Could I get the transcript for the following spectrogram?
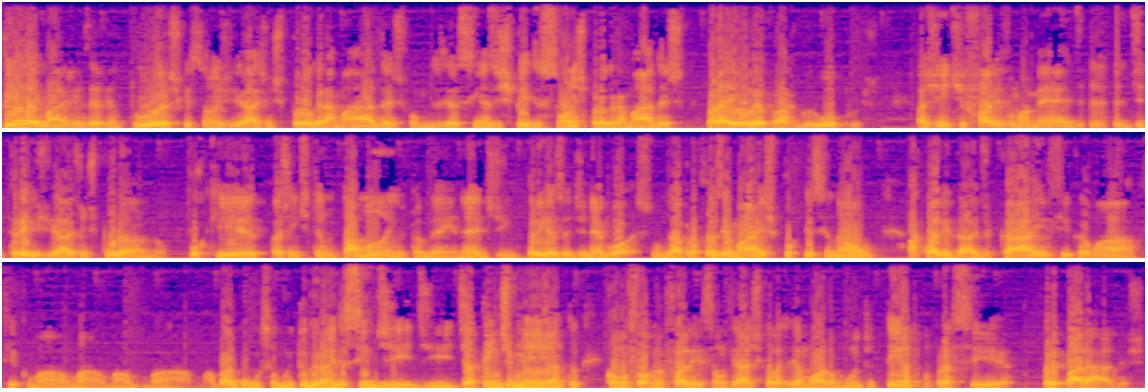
pela Imagens Aventuras, que são as viagens programadas, vamos dizer assim, as expedições programadas para eu levar grupos, a gente faz uma média de três viagens por ano, porque a gente tem um tamanho também, né, de empresa, de negócio. Não dá para fazer mais, porque senão a qualidade cai e fica uma, fica uma, uma, uma, uma bagunça muito grande assim de, de, de atendimento. Conforme eu falei, são viagens que elas demoram muito tempo para ser preparadas.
